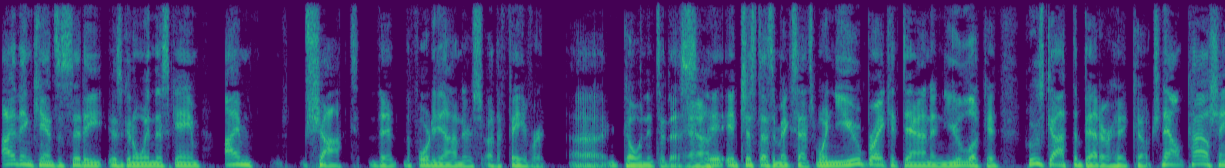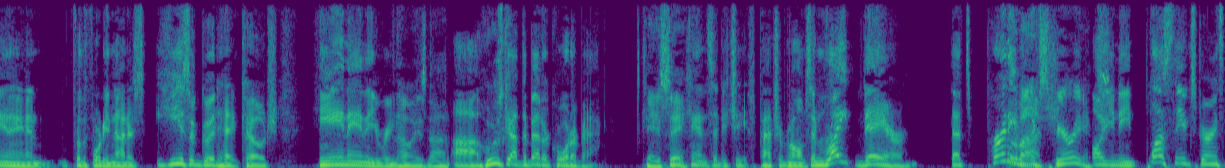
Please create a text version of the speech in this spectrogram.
I think Kansas City is going to win this game. I'm shocked that the 49ers are the favorite uh, going into this. Yeah. It, it just doesn't make sense. When you break it down and you look at who's got the better head coach. Now, Kyle Shanahan for the 49ers, he's a good head coach. He ain't Andy Reid. No, he's not. Uh, who's got the better quarterback? KC. Kansas City Chiefs, Patrick Mahomes. And right there, that's pretty What about much experience? all you need, plus the experience.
